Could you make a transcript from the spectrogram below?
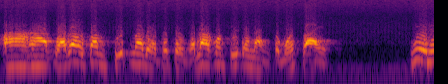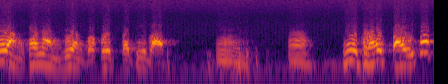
พาหากว่าเราทำพิษมาเดี๋ยวไปจนกับเราความพิษนั่นสมมติไปนี่เรื่องเท่านั้นเรื่องประพฤติปฏิบัติ อืมอ่านี่ถอยไปปุ๊บ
